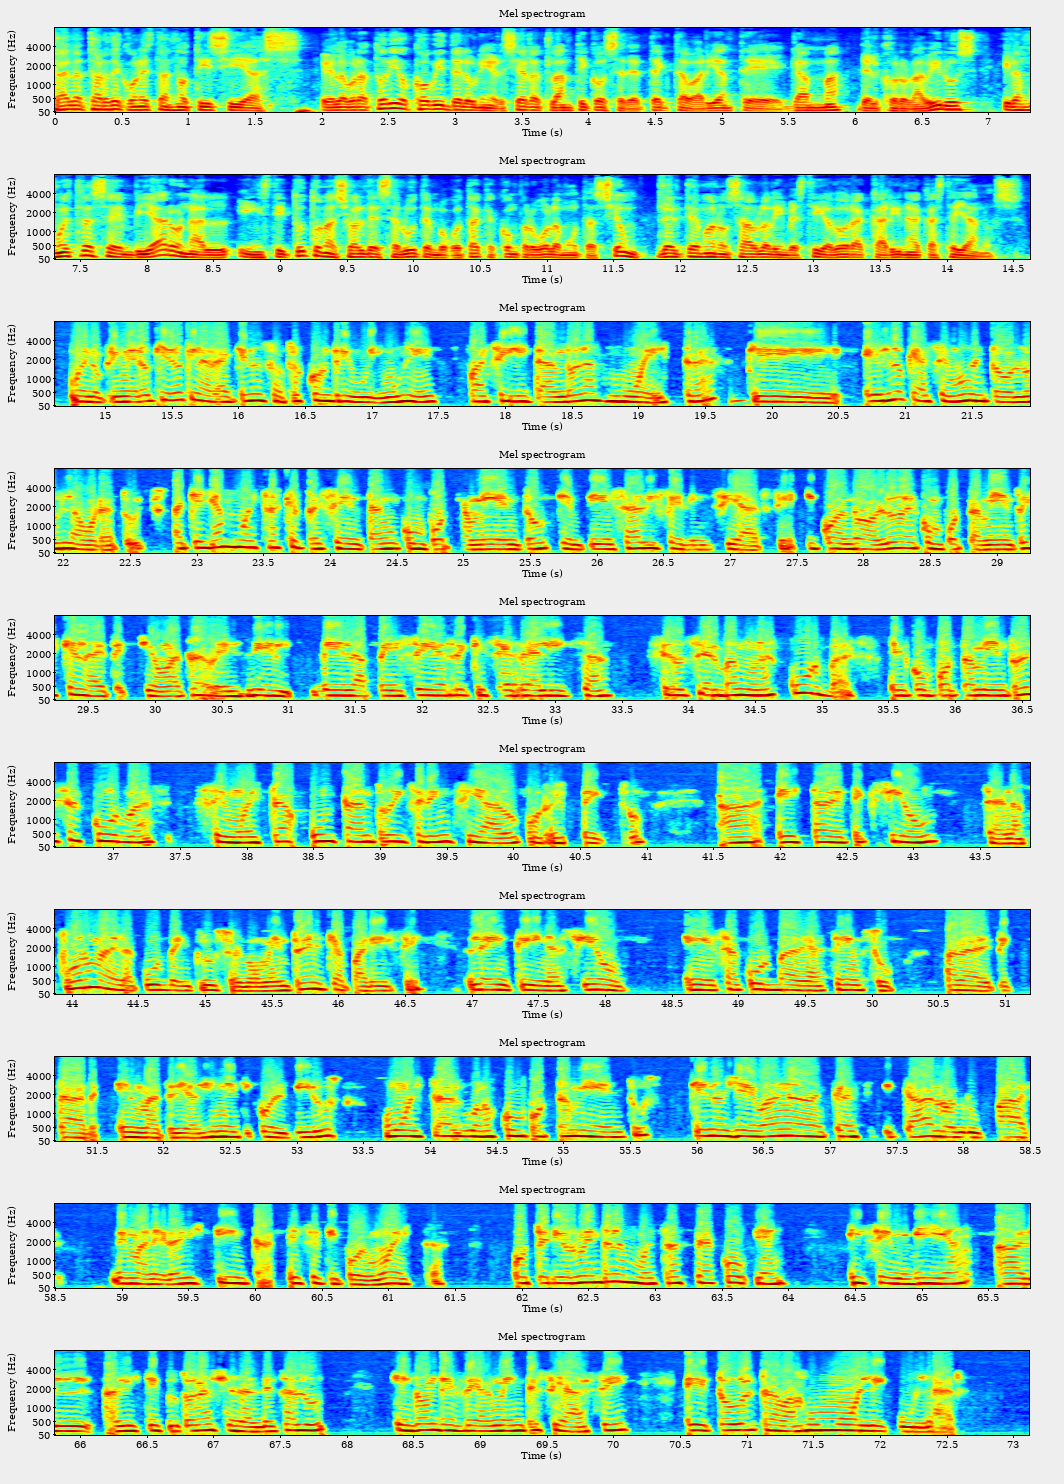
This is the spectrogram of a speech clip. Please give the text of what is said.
Cae la tarde con estas noticias. El laboratorio COVID de la Universidad Atlántico se detecta variante gamma del coronavirus y las muestras se enviaron al Instituto Nacional de Salud en Bogotá que comprobó la mutación. Del tema nos habla la investigadora Karina Castellanos. Bueno, primero quiero aclarar que nosotros contribuimos es facilitando las muestras, que es lo que hacemos en todos los laboratorios. Aquellas muestras que presentan comportamiento que empieza a diferenciarse. Y cuando hablo de comportamiento es que en la detección a través del, de la PCR que se realiza se observan unas curvas. El comportamiento de esas curvas se muestra un tanto diferenciado con respecto a esta detección, o sea, la forma de la curva, incluso el momento en el que aparece la inclinación en esa curva de ascenso para detectar el material genético del virus, muestra algunos comportamientos que nos llevan a clasificar o agrupar de manera distinta ese tipo de muestras. Posteriormente las muestras se acopian y se envían al, Instituto Nacional de Salud, que es donde realmente se hace eh, todo el trabajo molecular,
